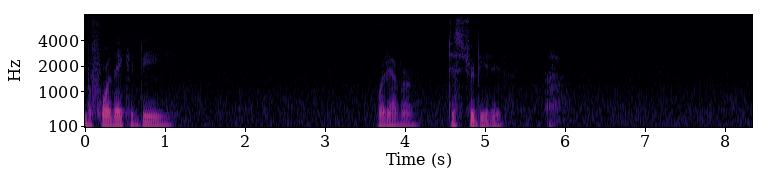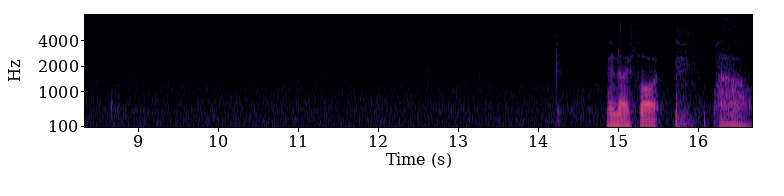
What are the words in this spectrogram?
before they could be whatever distributed. And I thought, wow,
